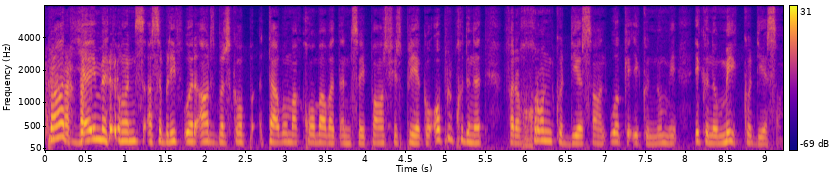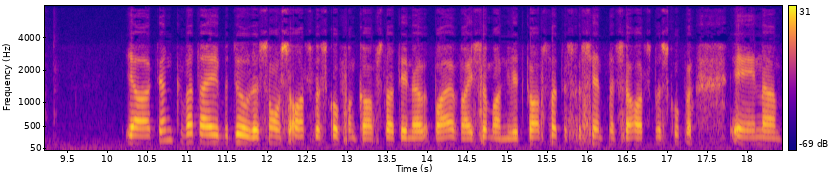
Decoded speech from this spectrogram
Praat jy met ons asseblief oor aartsbiskop Thabo Makgoba wat in sy Paasfees preek 'n oproep gedoen het vir 'n grondkodesa en ook 'n ekonomie ekonomie kodesa. Ja, ek dink wat hy bedoel, dis ons aartsbiskop van Kaapstad en 'n baie wyse man. Jy weet Kaapstad is geseënd met sy aartsbiskoppe en um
